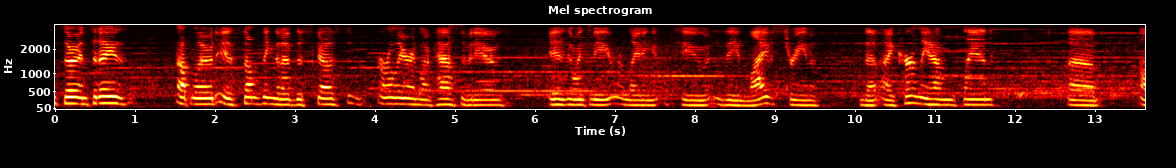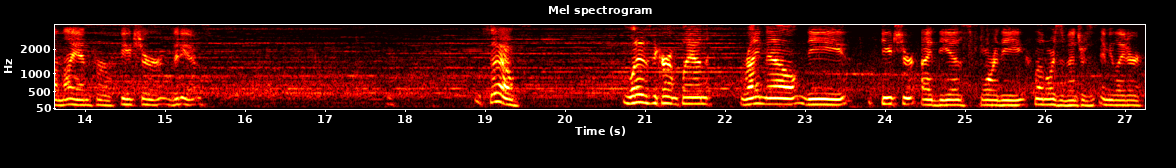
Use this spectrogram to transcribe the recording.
so in today's upload is something that I've discussed earlier in my past videos. Is going to be relating to the live stream that I currently have planned uh, on my end for future videos. So, what is the current plan? Right now, the future ideas for the Clone Wars Adventures emulator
